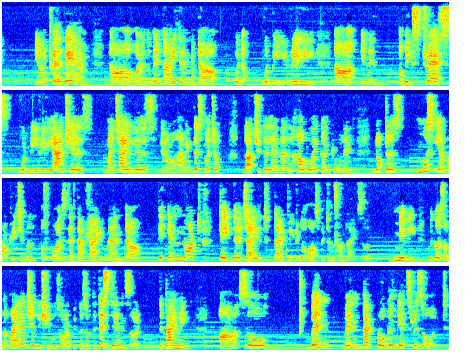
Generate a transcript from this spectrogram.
you know 12 a.m. Uh, or in the midnight and uh, would would be really uh, in, in a big stress, would be really anxious my child is you know having this much of blood sugar level how do i control it? Doctors mostly are not reachable of course at that time and uh, they cannot take their child directly to the hospital sometimes. So maybe because of the financial issues or because of the distance or the timing. Uh, so when when that problem gets resolved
